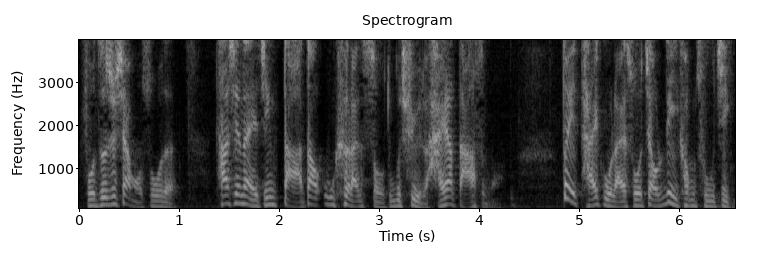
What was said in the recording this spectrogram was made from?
否则就像我说的，他现在已经打到乌克兰首都去了，还要打什么？对台股来说叫利空出尽，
